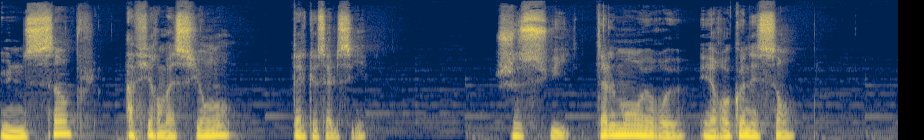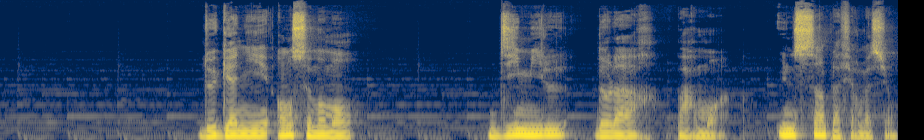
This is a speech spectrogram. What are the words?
une simple affirmation telle que celle-ci. Je suis tellement heureux et reconnaissant de gagner en ce moment 10 000 dollars par mois. Une simple affirmation.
